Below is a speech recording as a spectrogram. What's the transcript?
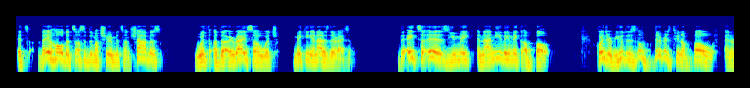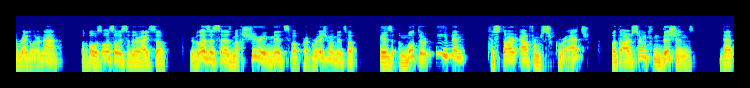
it's they hold it's also to do machshiri mitzvah on Shabbos with a, deraisa, which making a knot is deraisa. The eitzah is you make an aniva, you make a bow. According to Rabbi Yehuda, there's no difference between a bow and a regular knot. A bow is also is deraisa. Rabbi Lezer says machshiri mitzvah, preparation for mitzvah, is mutter even to start out from scratch, but there are certain conditions that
